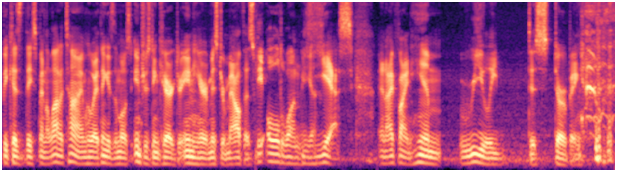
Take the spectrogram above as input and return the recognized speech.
Because they spend a lot of time, who I think is the most interesting character in here, Mr. Malthus. The old one, yeah. Yes. And I find him really disturbing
